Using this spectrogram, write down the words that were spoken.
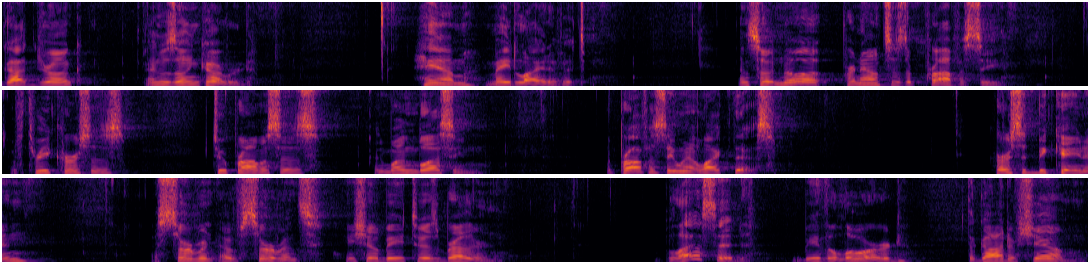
got drunk, and was uncovered. Ham made light of it. And so Noah pronounces a prophecy of three curses, two promises, and one blessing. The prophecy went like this Cursed be Canaan, a servant of servants he shall be to his brethren. Blessed be the Lord, the God of Shem,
